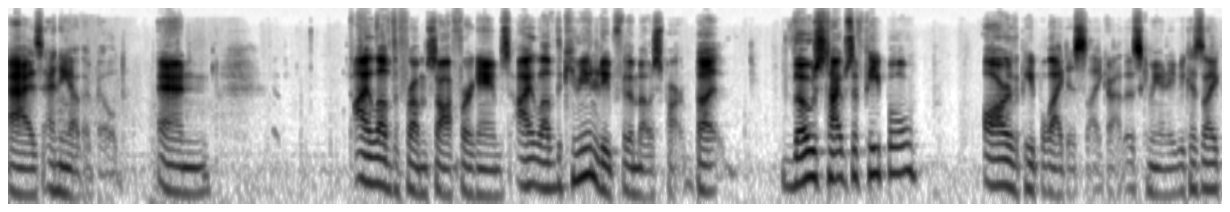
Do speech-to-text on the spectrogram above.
as any other build. And I love the From Software games. I love the community for the most part, but those types of people are the people I dislike about this community because, like,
